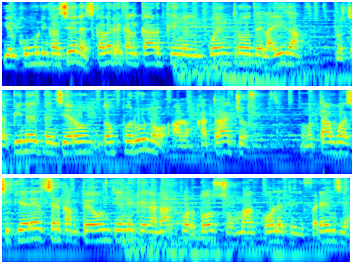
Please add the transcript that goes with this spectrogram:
y el Comunicaciones. Cabe recalcar que en el encuentro de la ida, los chapines vencieron 2 por 1 a los catrachos. Motagua, si quiere ser campeón, tiene que ganar por dos o más goles de diferencia.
